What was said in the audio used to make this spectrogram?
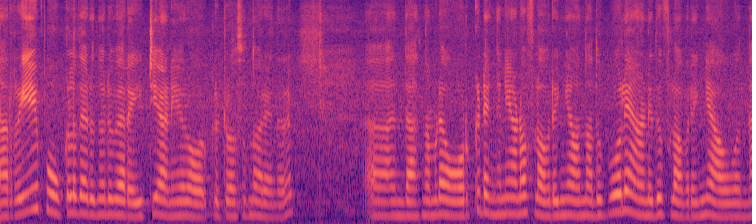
നിറയെ പൂക്കൾ തരുന്നൊരു വെറൈറ്റിയാണ് ഈ ഒരു ഓർക്കിഡ് റോസ് എന്ന് പറയുന്നത്. എന്താ നമ്മുടെ ഓർക്കിഡ് എങ്ങനെയാണോ ഫ്ലവറിങ് ആവുന്നത് അതുപോലെയാണ് ഇത് ഫ്ലവറിങ് ആവുന്ന.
